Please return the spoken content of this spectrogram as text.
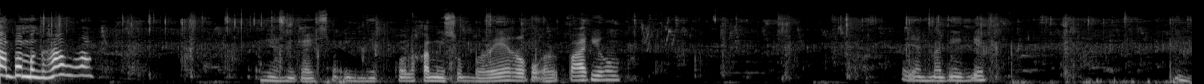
Kailangan pa maghawak. Ayan guys, mainit. Wala kaming sombrero or payong. Ayan, madilim. Mm.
